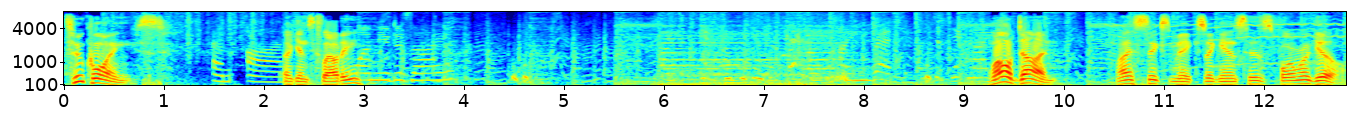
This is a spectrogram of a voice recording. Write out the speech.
two coins against Cloudy. Well done. my six mix against his former guild.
